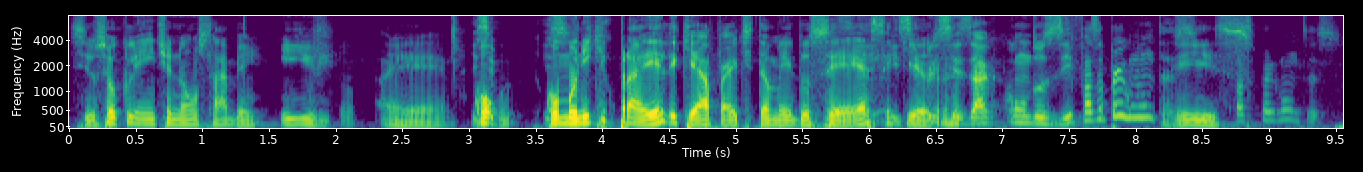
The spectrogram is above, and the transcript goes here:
Se o seu cliente não sabe, e, é, E co- se- e se- comunique para ele, que é a parte também do CS. E que se é- precisar conduzir, faça perguntas. Isso. Faça perguntas.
